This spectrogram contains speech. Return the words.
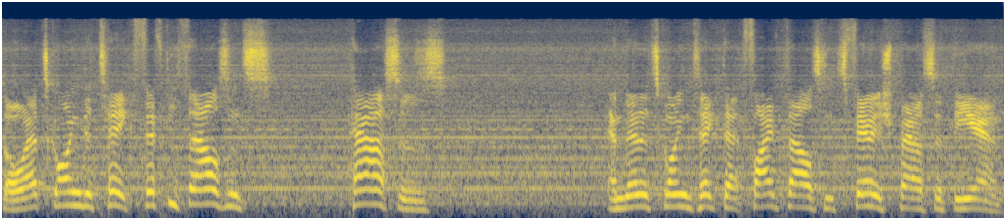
So that's going to take 50 thousandths passes and then it's going to take that 5 thousandths finish pass at the end.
